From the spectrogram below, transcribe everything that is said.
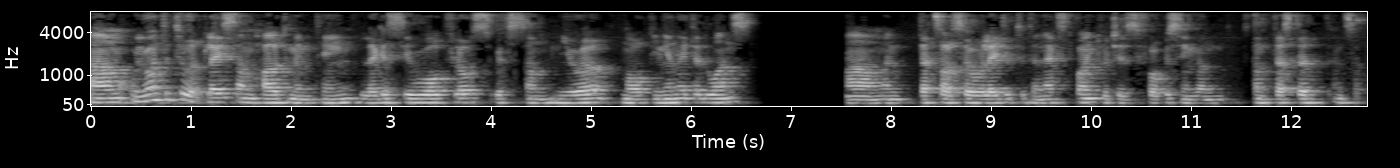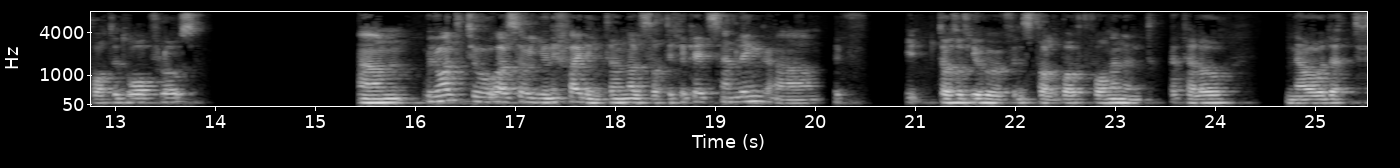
Um, we wanted to replace some hard to maintain legacy workflows with some newer, more opinionated ones. Um, and that's also related to the next point, which is focusing on some tested and supported workflows. Um, we wanted to also unify the internal certificates handling. Um, if, if, those of you who have installed both Foreman and Katello know that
